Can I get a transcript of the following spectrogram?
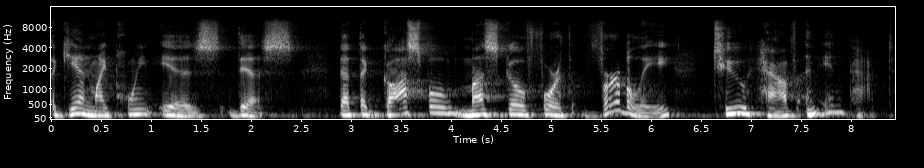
again, my point is this that the gospel must go forth verbally to have an impact.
